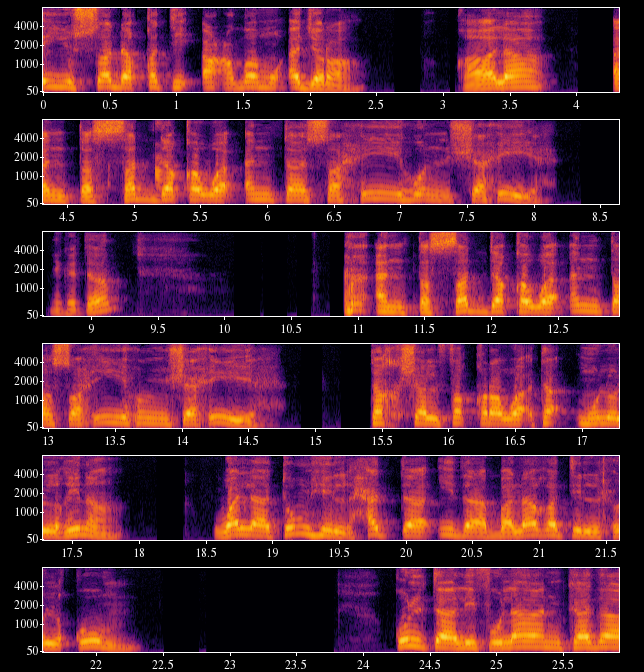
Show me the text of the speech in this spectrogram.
ayu sadaqati a'zamu ajra qala anta saddaqa wa anta sahihun shahih dia kata anta saddaqa wa anta sahihun shahih. Takhsha al-faqra wa ta'mulu ghina wala tumhil hatta idza balagatil hulqum. Qulta li fulan kadza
